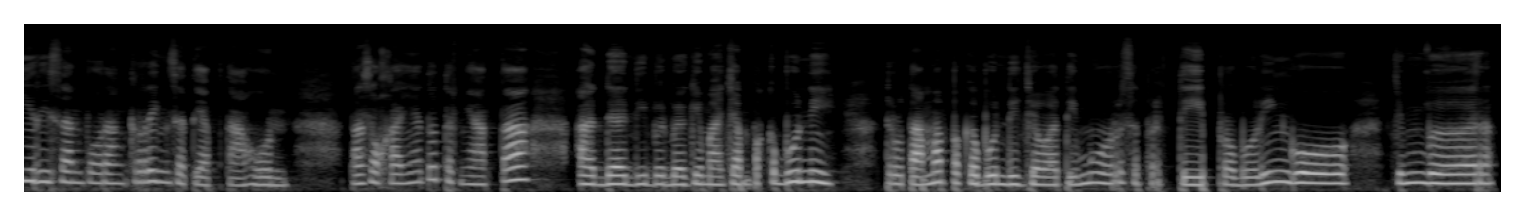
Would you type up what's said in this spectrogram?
irisan porang kering setiap tahun. Pasokannya tuh ternyata ada di berbagai macam pekebun nih, terutama pekebun di Jawa Timur seperti Probolinggo, Jember,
